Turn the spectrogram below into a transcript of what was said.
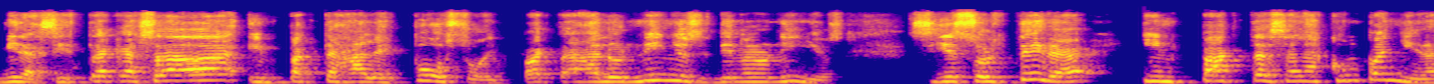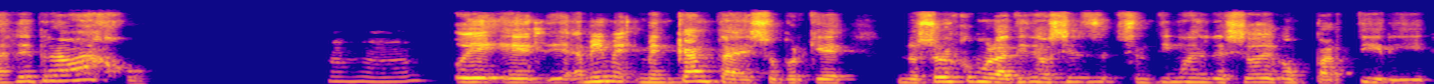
Mira, si está casada, impactas al esposo, impactas a los niños si tiene a los niños. Si es soltera, impactas a las compañeras de trabajo. Eh, a mí me, encanta eso porque nosotros como latinos sentimos el deseo de compartir y,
